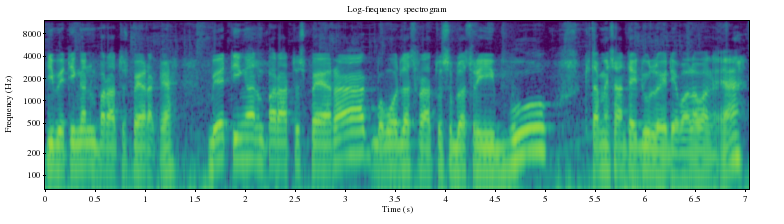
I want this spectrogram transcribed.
Di bettingan 400 perak ya. Bettingan 400 perak modal 111.000 kita main santai dulu ya di awal-awal ya.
